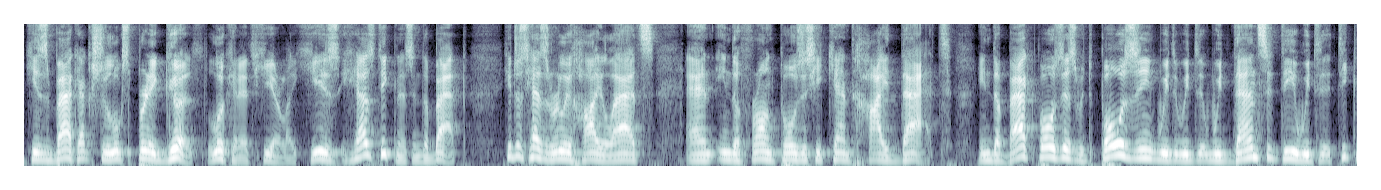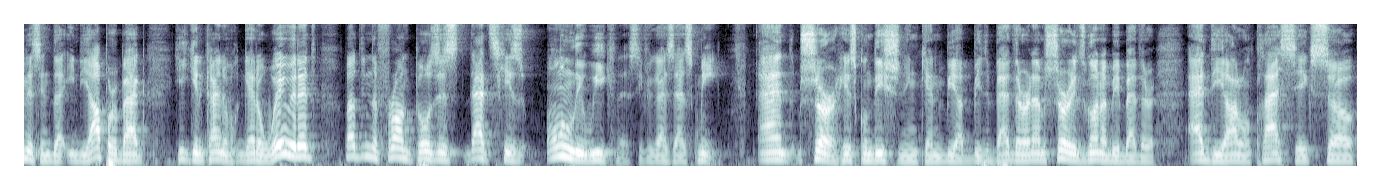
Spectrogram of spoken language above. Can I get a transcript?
his back actually looks pretty good. Look at it here, like he's he has thickness in the back. He just has really high lats, and in the front poses he can't hide that. In the back poses, with posing, with with with density, with thickness in the in the upper back, he can kind of get away with it. But in the front poses, that's his only weakness, if you guys ask me. And sure, his conditioning can be a bit better, and I'm sure it's gonna be better at the Arnold Classic, so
